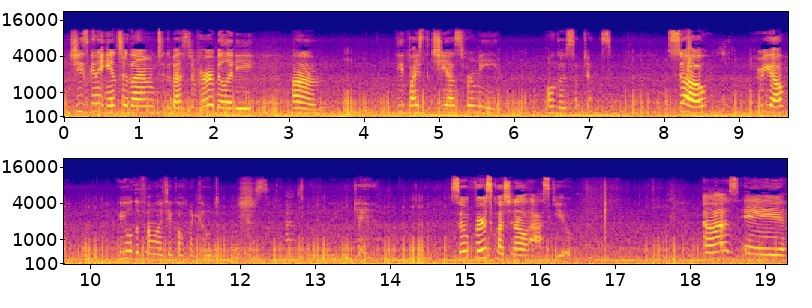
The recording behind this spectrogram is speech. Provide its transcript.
and she's gonna answer them to the best of her ability. Um, the advice that she has for me on those subjects. So here we go. You hold the phone while I take off my coat? yes, absolutely. Okay. So first question I'll ask you. As a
